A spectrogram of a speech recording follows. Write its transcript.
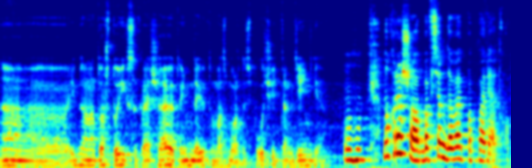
именно на то, что их сокращают и не дают им возможность получить там деньги. Угу. Ну хорошо, обо всем давай по порядку.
